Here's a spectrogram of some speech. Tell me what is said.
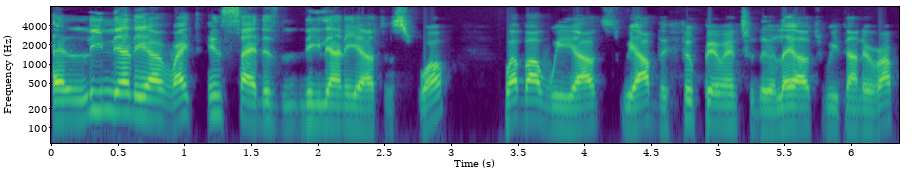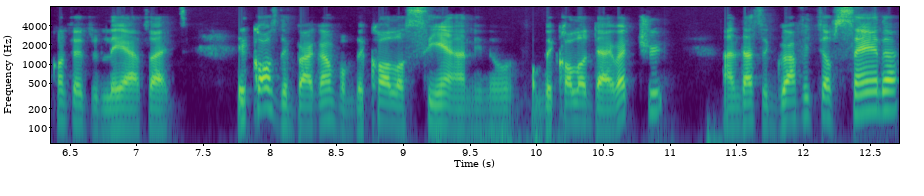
a linear layout right inside this linear layout as well, whereby we have we have the field parent to the layout with and the wrap content to the layout height. It calls the background from the color cyan, you know, from the color directory, and that's the gravity of center,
